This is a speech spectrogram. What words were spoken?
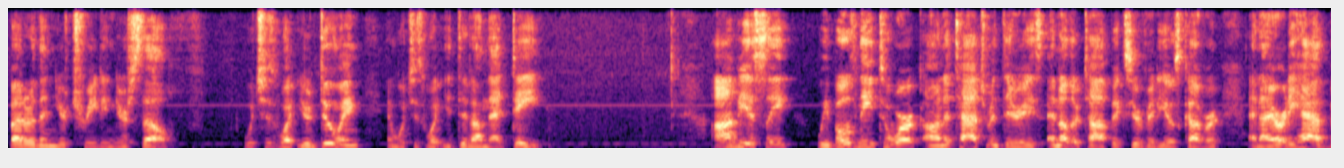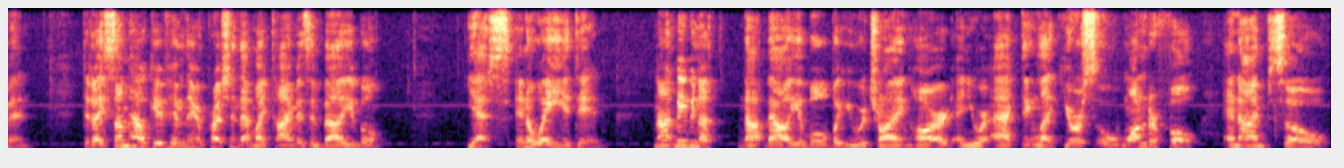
better than you're treating yourself, which is what you're doing, and which is what you did on that date. Obviously, we both need to work on attachment theories and other topics your videos cover, and I already have been. Did I somehow give him the impression that my time isn't valuable? Yes, in a way you did. Not maybe not not valuable, but you were trying hard and you were acting like you're so wonderful and I'm so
